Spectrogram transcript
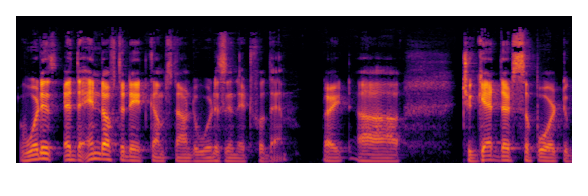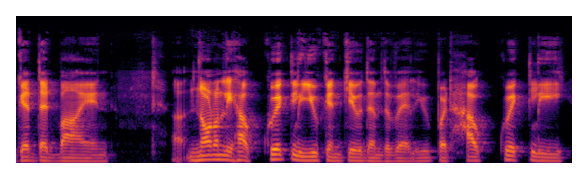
what is at the end of the day, it comes down to what is in it for them, right? Uh, to get that support, to get that buy in, uh, not only how quickly you can give them the value, but how quickly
